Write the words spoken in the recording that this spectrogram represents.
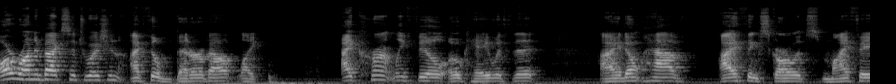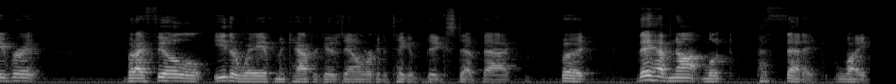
our running back situation I feel better about. Like I currently feel okay with it. I don't have I think Scarlett's my favorite, but I feel either way if McCaffrey goes down, we're gonna take a big step back. But they have not looked pathetic like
